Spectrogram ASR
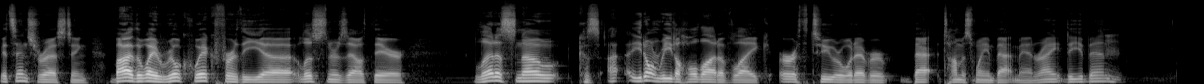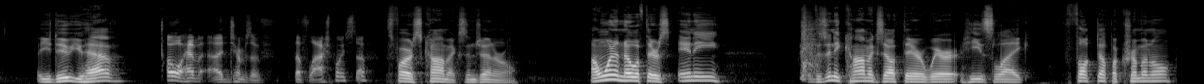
It's interesting. By the way, real quick for the uh, listeners out there, let us know because you don't read a whole lot of like Earth Two or whatever Bat- Thomas Wayne Batman, right? Do you, Ben? Hmm. You do. You have Oh, have uh, in terms of the Flashpoint stuff? as far as comics in general. I want to know if there's any if there's any comics out there where he's like fucked up a criminal,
